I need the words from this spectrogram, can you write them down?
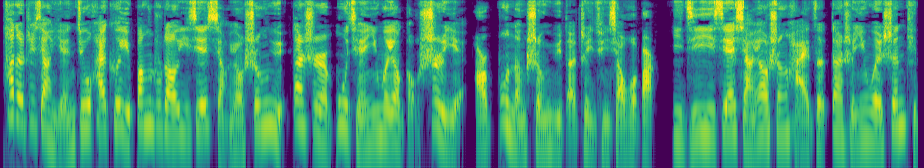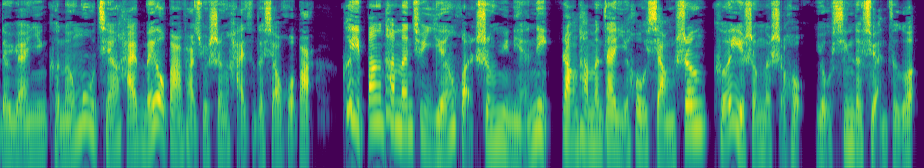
它的这项研究还可以帮助到一些想要生育，但是目前因为要搞事业而不能生育的这群小伙伴，以及一些想要生孩子，但是因为身体的原因，可能目前还没有办法去生孩子的小伙伴，可以帮他们去延缓生育年龄，让他们在以后想生可以生的时候有新的选择。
